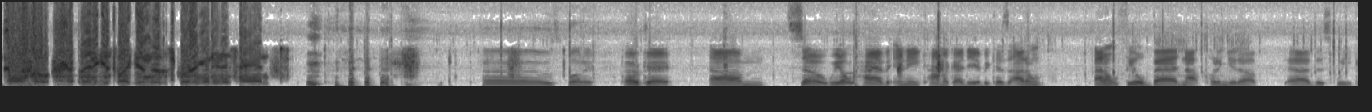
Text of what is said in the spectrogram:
no, and then he gets like into it, squirting it in his hand. uh, that was funny. Okay. Um. So we don't have any comic idea because I don't. I don't feel bad not putting it up uh, this week.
